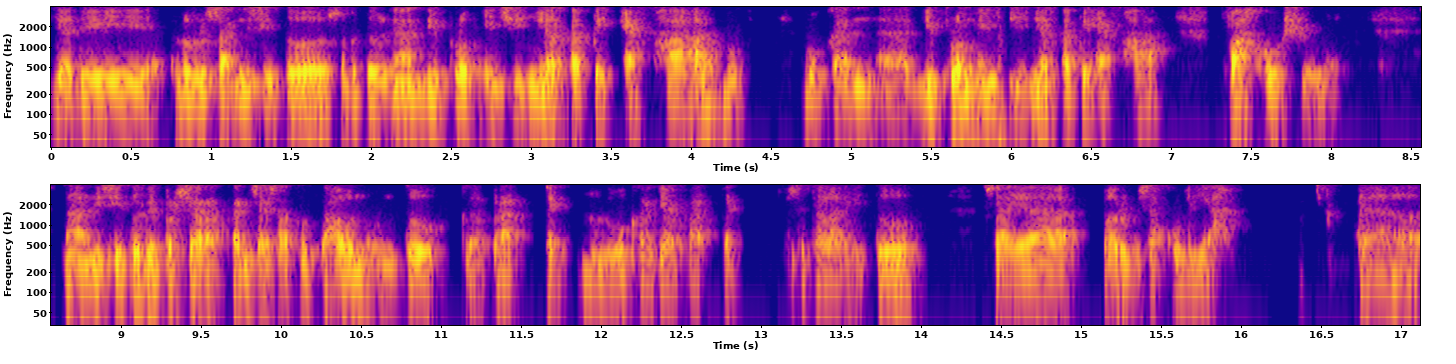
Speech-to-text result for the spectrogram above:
Jadi lulusan di situ sebetulnya diplom engineer tapi FH, bukan uh, diplom engineer tapi FH, Fachhochschule. Nah di situ dipersyaratkan saya satu tahun untuk uh, praktek dulu, kerja praktek. Setelah itu saya baru bisa kuliah. Uh,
